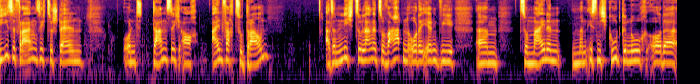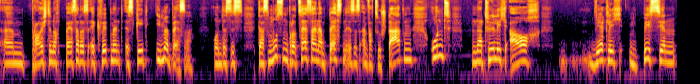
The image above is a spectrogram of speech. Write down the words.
diese Fragen sich zu stellen und dann sich auch einfach zu trauen, also nicht zu lange zu warten oder irgendwie ähm, zu meinen, man ist nicht gut genug oder ähm, bräuchte noch besseres Equipment. Es geht immer besser. Und das ist, das muss ein Prozess sein. Am besten ist es einfach zu starten und natürlich auch wirklich ein bisschen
